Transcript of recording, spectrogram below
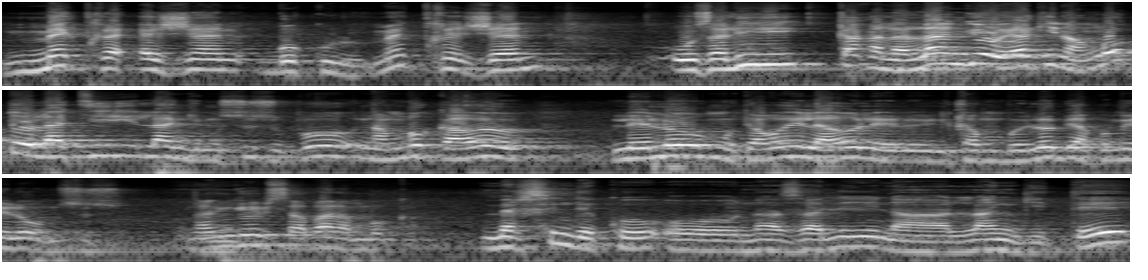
Maître Eugène Bokoulou. Maître Eugène, ozali kaka na langi oyo eyaki nango oyo lelo moto akoyela lelo likambo elobi akomi eloko mosusu. Nalingi oyebisa bana mboka. Merci ndeko o, nazali na langi te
